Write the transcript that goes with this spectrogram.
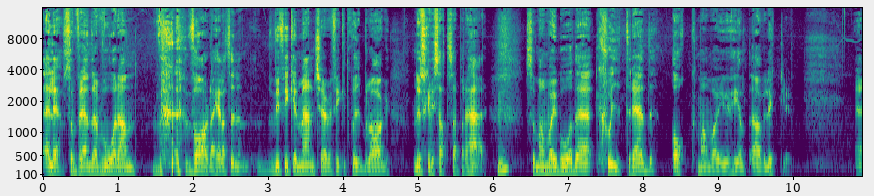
eller som förändrar våran vardag hela tiden. Vi fick en manager, vi fick ett skivbolag. Nu ska vi satsa på det här. Så man var ju både skiträdd och man var ju helt överlycklig. Eh,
